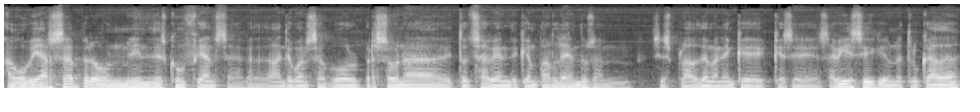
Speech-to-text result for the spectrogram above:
agobiar-se, però un mínim de desconfiança. Davant de qualsevol persona, tots sabem de què en parlem, doncs amb, sisplau, demanem que, que s'avisi, que una trucada,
